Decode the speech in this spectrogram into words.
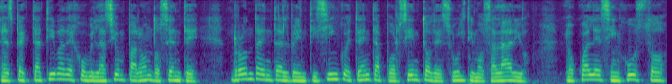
la expectativa de jubilación para un docente ronda entre el 25 y 30% de su último salario, lo cual es injusto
